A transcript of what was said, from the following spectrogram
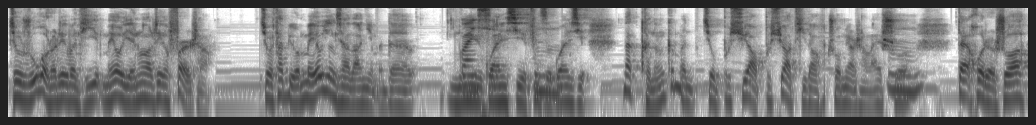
就如果说这个问题没有严重到这个份儿上，就是他比如没有影响到你们的母女关系、父子嗯关系，那可能根本就不需要不需要提到桌面上来说，嗯但或者说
